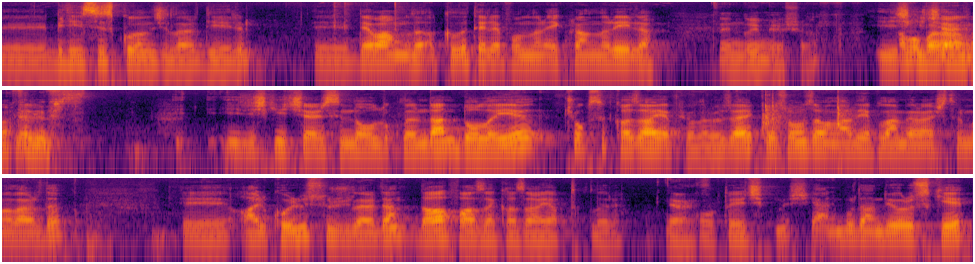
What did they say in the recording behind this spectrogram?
e, bilinçsiz kullanıcılar diyelim e, devamlı akıllı telefonların ekranlarıyla Seni duymuyor şu an. ilişki Ama bana anlatabilirsin. ilişki içerisinde olduklarından dolayı çok sık kaza yapıyorlar. Özellikle son zamanlarda yapılan bir araştırmalarda e, alkollü sürücülerden daha fazla kaza yaptıkları Evet. ortaya çıkmış. Yani buradan diyoruz ki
